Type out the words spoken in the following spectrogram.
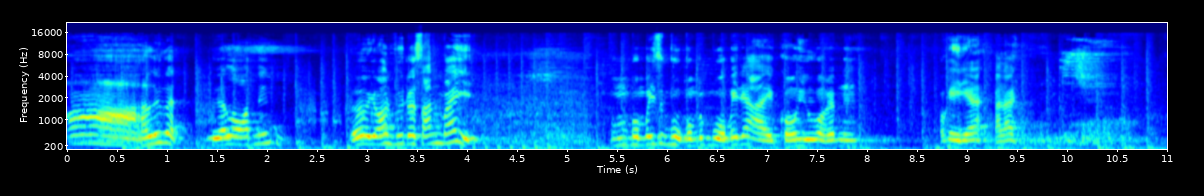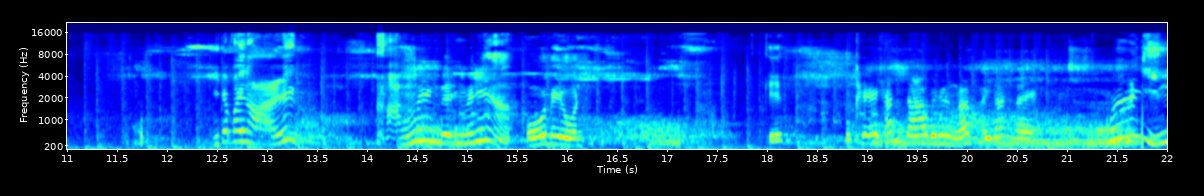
อ่าเลือดเหลือหลอดนึงเออย้อนฟิวเดอร์ซันไปผมผมไปสบุกผมไปบวกไม่ได้ขอฮิวก่อนแป๊บนึงโอเคเดี๋ยวอะไร มึงจะไปไหน ขังแม่งเลยดีไหมเนี่ย โอ้ยไม่โดนโอเคโอเคชัดดาวน์ไปหนึ่งครับ ไอ้ด้านแดงไม่งู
